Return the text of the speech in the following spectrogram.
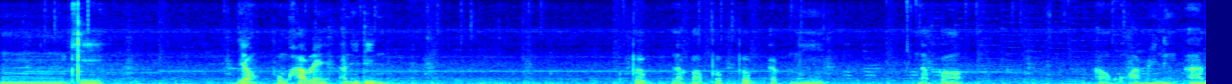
อืมโอเค เดี๋ยวผมครับเลย อันนี้ดินปุ๊บ แล้วก็ปุ๊บปุ๊บแบบนี้ แล้วก็ เอาขวานมาอีกหนึ่งอัน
